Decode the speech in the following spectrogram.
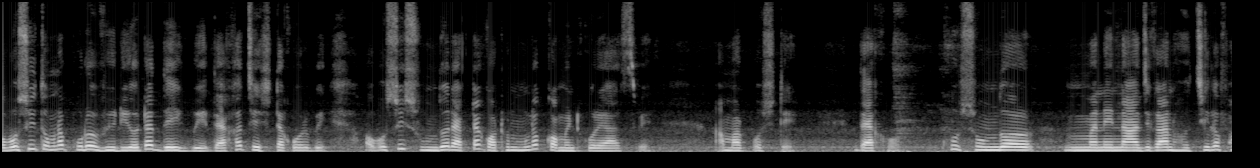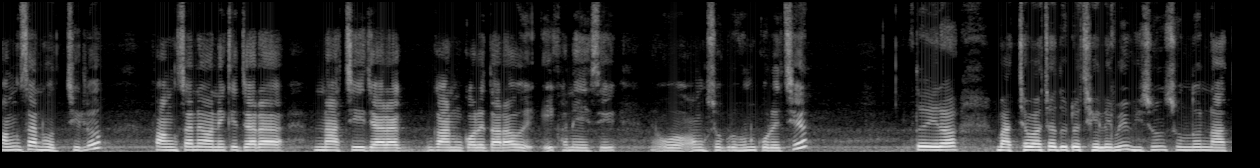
অবশ্যই তোমরা পুরো ভিডিওটা দেখবে, দেখার চেষ্টা করবে। অবশ্যই সুন্দর একটা গঠনমূলক কমেন্ট করে আসবে আমার পোস্টে দেখো, খুব সুন্দর মানে নাচ গান হচ্ছিল ফাংশান হচ্ছিল। ফাংশানে অনেকে যারা নাচে, যারা গান করে, তারাও এখানে এসে অংশগ্রহণ করেছে। তো এরা বাচ্চা বাচ্চা দুটো ছেলে মেয়ে ভীষণ সুন্দর নাচ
